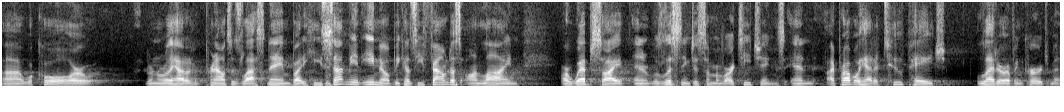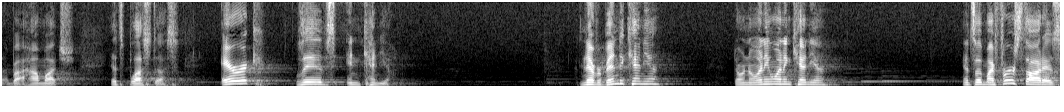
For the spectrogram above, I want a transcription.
uh, Wakol, or I don't know really how to pronounce his last name, but he sent me an email because he found us online, our website, and was listening to some of our teachings. And I probably had a two page letter of encouragement about how much it's blessed us. Eric lives in Kenya. I've never been to Kenya, don't know anyone in Kenya. And so my first thought is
